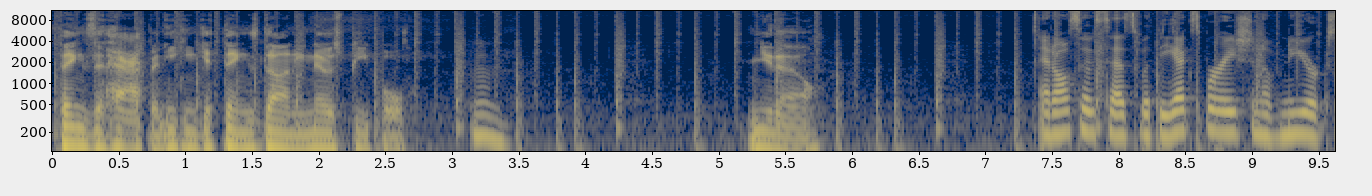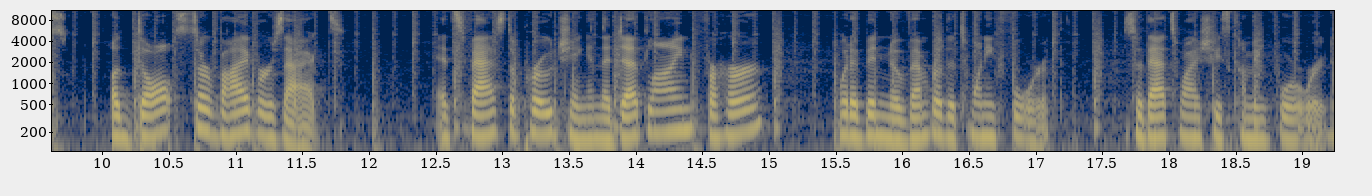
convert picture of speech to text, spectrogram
things that happen. He can get things done. He knows people. Mm. You know, It also says with the expiration of New York's Adult Survivors Act, it's fast approaching, and the deadline for her would have been November the 24th. So that's why she's coming forward.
